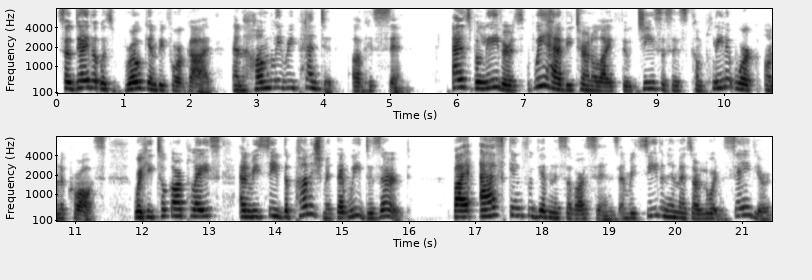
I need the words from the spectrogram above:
So David was broken before God and humbly repented of his sin. As believers, we have eternal life through Jesus' completed work on the cross, where he took our place and received the punishment that we deserved. By asking forgiveness of our sins and receiving Him as our Lord and Savior,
